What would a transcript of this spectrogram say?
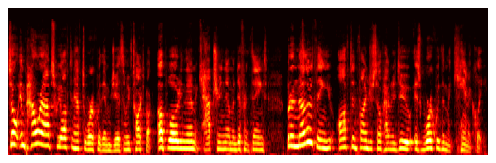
So in Power Apps, we often have to work with images, and we've talked about uploading them and capturing them and different things. But another thing you often find yourself having to do is work with them mechanically,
